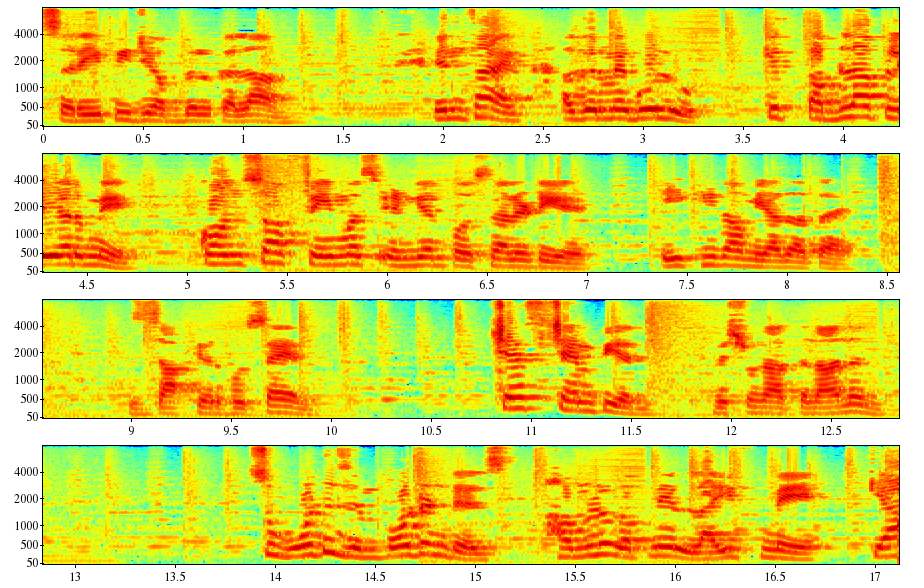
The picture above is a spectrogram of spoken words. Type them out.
sir APJ Abdul Kalam? In fact अगर मैं बोलूँ कि तबला प्लेयर में कौन सा फ़ेमस इंडियन पर्सनालिटी है, एक ही नाम याद आता है, Zakir Hussain. Chess champion Viswanathan Anand so what is important is हम लोग अपने लाइफ में क्या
